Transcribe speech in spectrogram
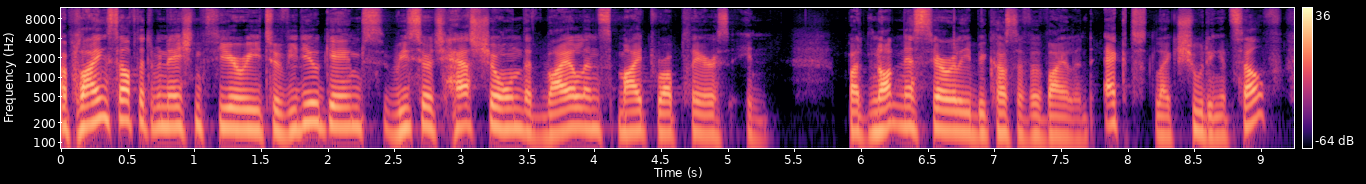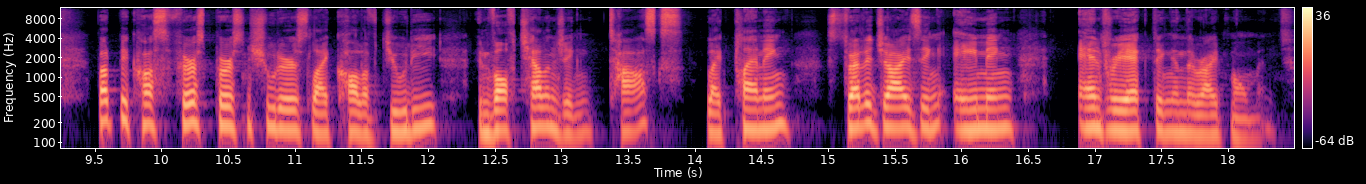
Applying self-determination theory to video games, research has shown that violence might draw players in but not necessarily because of a violent act like shooting itself, but because first-person shooters like Call of Duty involve challenging tasks like planning, strategizing, aiming, and reacting in the right moment.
